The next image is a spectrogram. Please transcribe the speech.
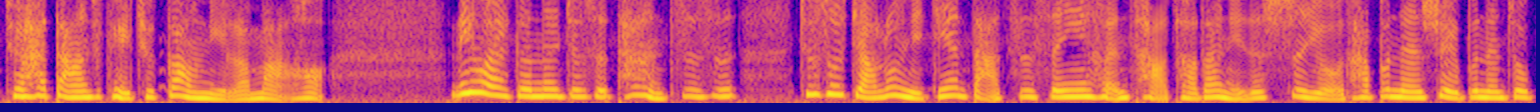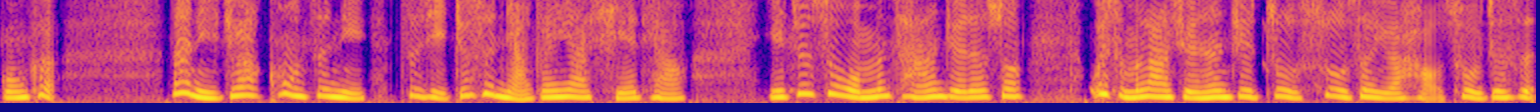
就他当然就可以去告你了嘛，哈。另外一个呢，就是他很自私，就说假如你今天打字声音很吵，吵到你的室友，他不能睡，不能做功课，那你就要控制你自己，就是两个人要协调。也就是我们常常觉得说，为什么让学生去住宿舍有好处，就是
